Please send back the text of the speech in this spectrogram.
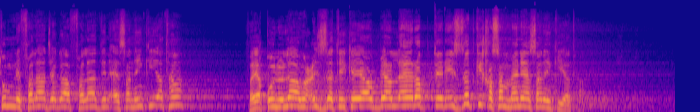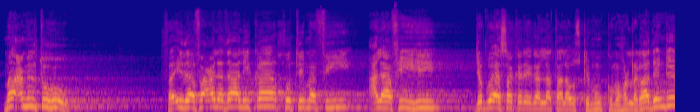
تم نے فلاں جگہ، فلاں دن ایسا نہیں کیا تھا۔ فیقول لا وعزتک یا رب اللہ رب، تیری عزت کی قسم میں نے ایسا نہیں کیا تھا۔ ما عملته فَإِذَا فَعَلَ ذَلِكَ خُتِمَ فِي عَلَى فِيهِ۔ جب وہ ایسا کرے گا، اللہ تعالیٰ اس کے منہ کو مہر لگا دیں گے۔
